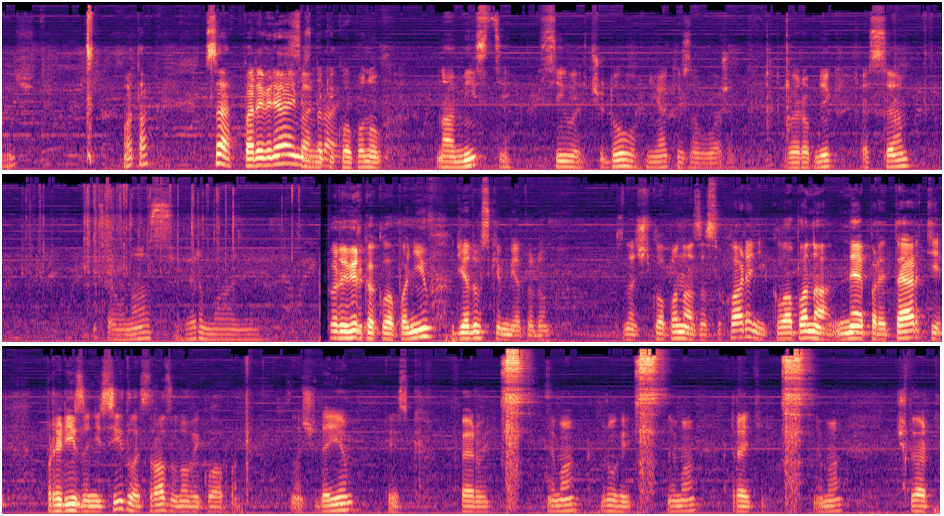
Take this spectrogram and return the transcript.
Бачите? Отак. Все, перевіряємо. Сальники клапанов на місці. Сіли чудово, ніяких зауважень. Виробник SM. Це у нас Германія. Перевірка клапанів дідовським методом. Значить, клапана засухарені, клапана не притерті, прирізані сідла, зразу новий клапан. Значить, даємо тиск. Перший. Нема. Другий. Нема. Третій. Нема. Четвертий.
